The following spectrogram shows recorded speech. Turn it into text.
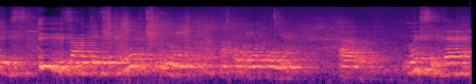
То есть самый детский лет, ну, насколько я помню, э, мы всегда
